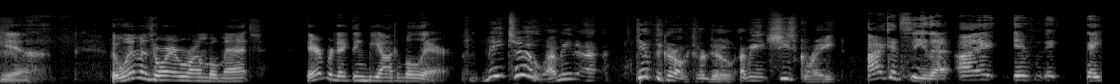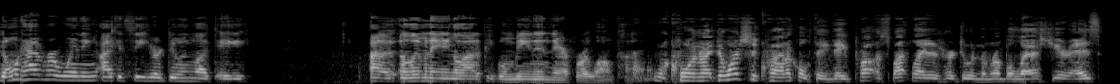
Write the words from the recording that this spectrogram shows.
Yeah. The women's Royal Rumble match. They're predicting Bianca Belair. Me too. I mean, uh, give the girl her due. I mean, she's great. I could see that. I if they- don't have her winning, I could see her doing like a uh, eliminating a lot of people and being in there for a long time. When I watched the Chronicle thing, they pro- spotlighted her doing the Rumble last year as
